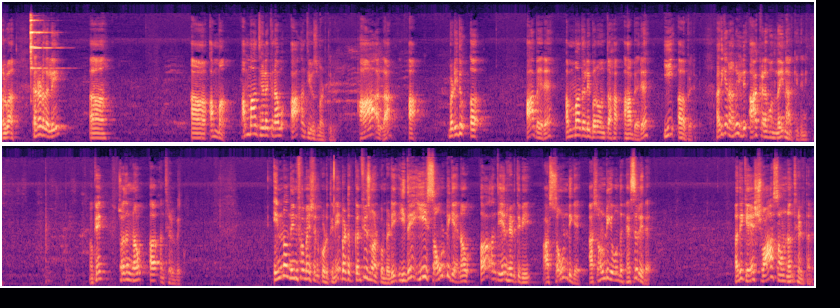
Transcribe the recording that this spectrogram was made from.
ಅಲ್ವಾ? ಕನ್ನಡದಲ್ಲಿ ಅಮ್ಮ. ಅಮ್ಮ ಅಂತ ಹೇಳಕ್ಕೆ ನಾವು ಆ ಅಂತ ಯೂಸ್ ಮಾಡ್ತೀವಿ. ಆ ಅಲ್ಲ ಆ ಬಟ್ ಇದು ಅ. ಆ ಬೇರೆ, ಅಮ್ಮದಲ್ಲಿ ಬರುವಂತಹ ಆ ಬೇರೆ, ಈ ಅ ಬೇರೆ. ಅದಕ್ಕೆ ನಾನು ಇಲ್ಲಿ ಆ ಕೆಳಗೆ ಒಂದು ಲೈನ್ ಹಾಕಿದ್ದೀನಿ. ಓಕೆ ಸೊ ಅದನ್ನು ನಾವು ಅ ಅಂತ ಹೇಳಬೇಕು. ಇನ್ನೊಂದು ಇನ್ಫಾರ್ಮೇಶನ್ ಕೊಡ್ತೀನಿ ಬಟ್ ಅದು ಕನ್ಫ್ಯೂಸ್ ಮಾಡ್ಕೊಬೇಡಿ. ಇದೇ ಈ ಸೌಂಡ್ಗೆ ನಾವು ಅ ಅಂತ ಏನು ಹೇಳ್ತೀವಿ? ಆ ಸೌಂಡಿಗೆ ಆ ಸೌಂಡಿಗೆ ಒಂದು ಹೆಸರಿದೆ. ಅದಕ್ಕೆ ಶ್ವಾ ಸೌಂಡ್ ಅಂತ ಹೇಳ್ತಾರೆ.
